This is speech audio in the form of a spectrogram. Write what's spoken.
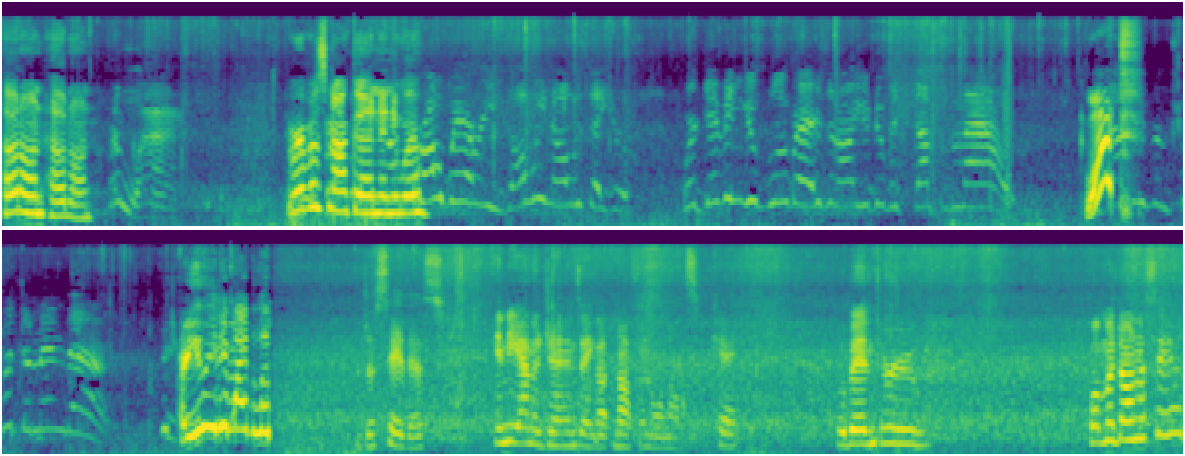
Hold on, hold on. Relax. The river's not going anywhere. Strawberries. All we know is that you're, we're giving you blueberries and all you do is dump them out. What? Even put them in there. Are you eating my blue? I'll just say this. Indiana Jones ain't got nothing on us, okay? We've been through what Madonna said?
